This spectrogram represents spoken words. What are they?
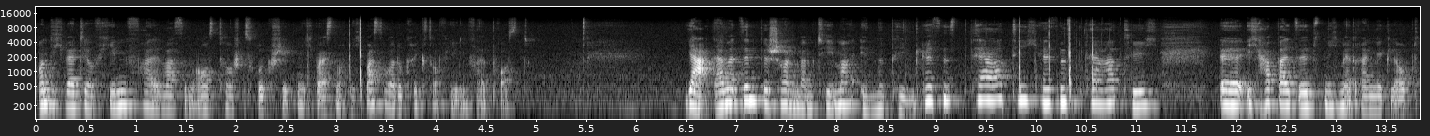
Und ich werde dir auf jeden Fall was im Austausch zurückschicken. Ich weiß noch nicht was, aber du kriegst auf jeden Fall Post. Ja, damit sind wir schon beim Thema In the Pink. Es ist fertig, es ist fertig. Äh, ich habe bald selbst nicht mehr dran geglaubt.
